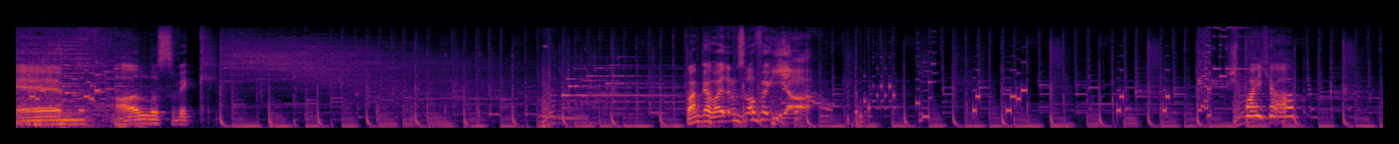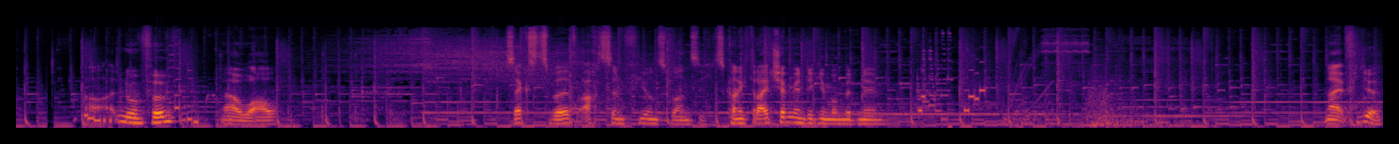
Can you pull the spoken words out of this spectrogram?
Ähm, alles weg. Bankerweiterungslaufwerk, ja! Speicher ab! Ah, nur um 5? Ah, wow. 6, 12, 18, 24. Jetzt kann ich drei Champion-Digimon mitnehmen. Nein, vier.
